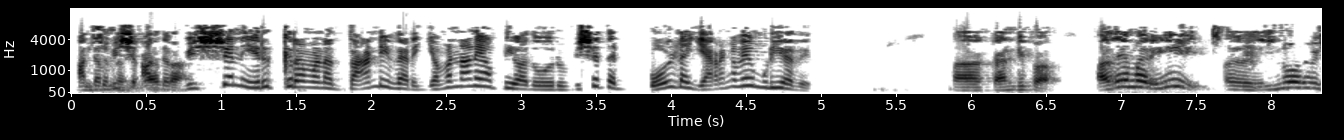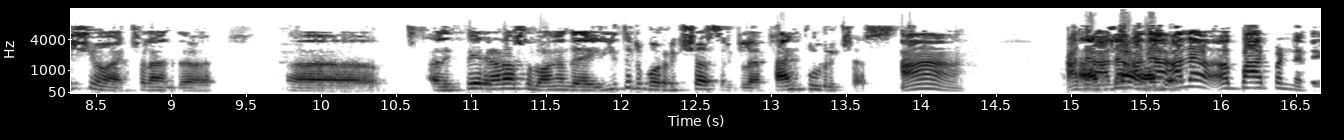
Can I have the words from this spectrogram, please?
அந்த Visionary, விஷ அந்த. விஷன் இருக்கிறவனை தாண்டி வேற எவனாலே அப்படி அது ஒரு விஷயத்த போல்டா இறங்கவே முடியாது. கண்டிப்பா. அதே மாதிரி இன்னொரு விஷயம் ஆக்சுவலா அந்த அதுக்கு பேர் என்ன சொல்லுவாங்க? அந்த இழுத்துட்டு போற ரிக்ஷாஸ் இருக்குல்ல ஹேண்ட்புல் ரிக்ஷாஸ். பார் பண்ணது.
